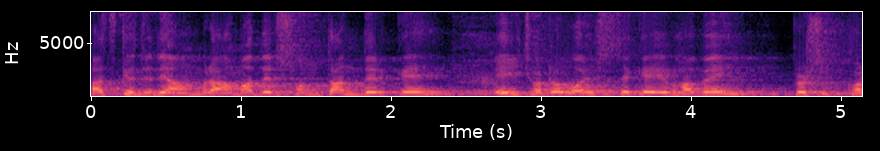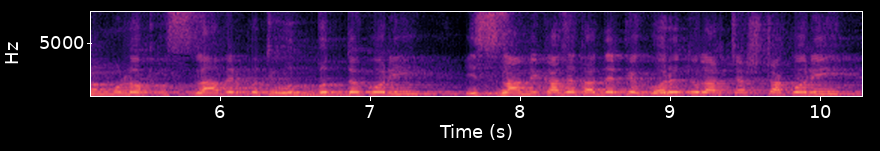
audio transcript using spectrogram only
আজকে যদি আমরা আমাদের সন্তানদেরকে এই ছোট বয়স থেকে এভাবেই প্রশিক্ষণমূলক ইসলামের প্রতি উদ্বুদ্ধ করি ইসলামী কাজে তাদেরকে গড়ে তোলার চেষ্টা করি,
